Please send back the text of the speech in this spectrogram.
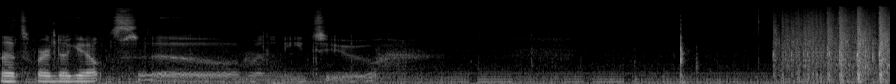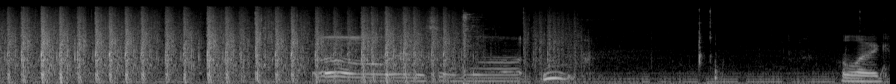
That's where I dug out, so I'm gonna need to... Oh, a lot. Ooh. A lag.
